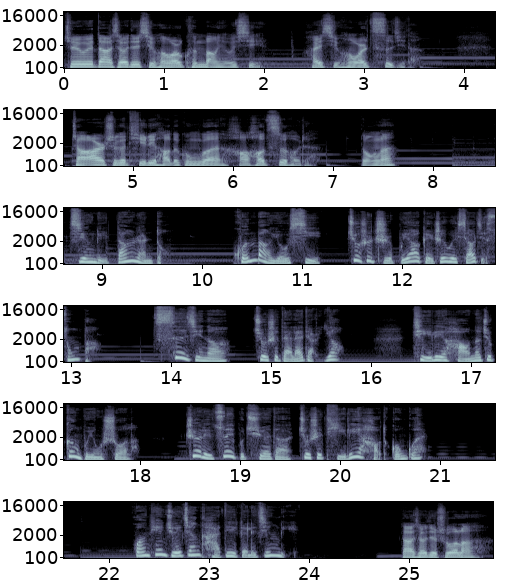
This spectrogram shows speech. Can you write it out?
这位大小姐喜欢玩捆绑游戏，还喜欢玩刺激的，找二十个体力好的公关，好好伺候着，懂了？”经理当然懂，捆绑游戏就是指不要给这位小姐松绑，刺激呢就是得来点药，体力好那就更不用说了，这里最不缺的就是体力好的公关。黄天觉将卡递给了经理。大小姐说了，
